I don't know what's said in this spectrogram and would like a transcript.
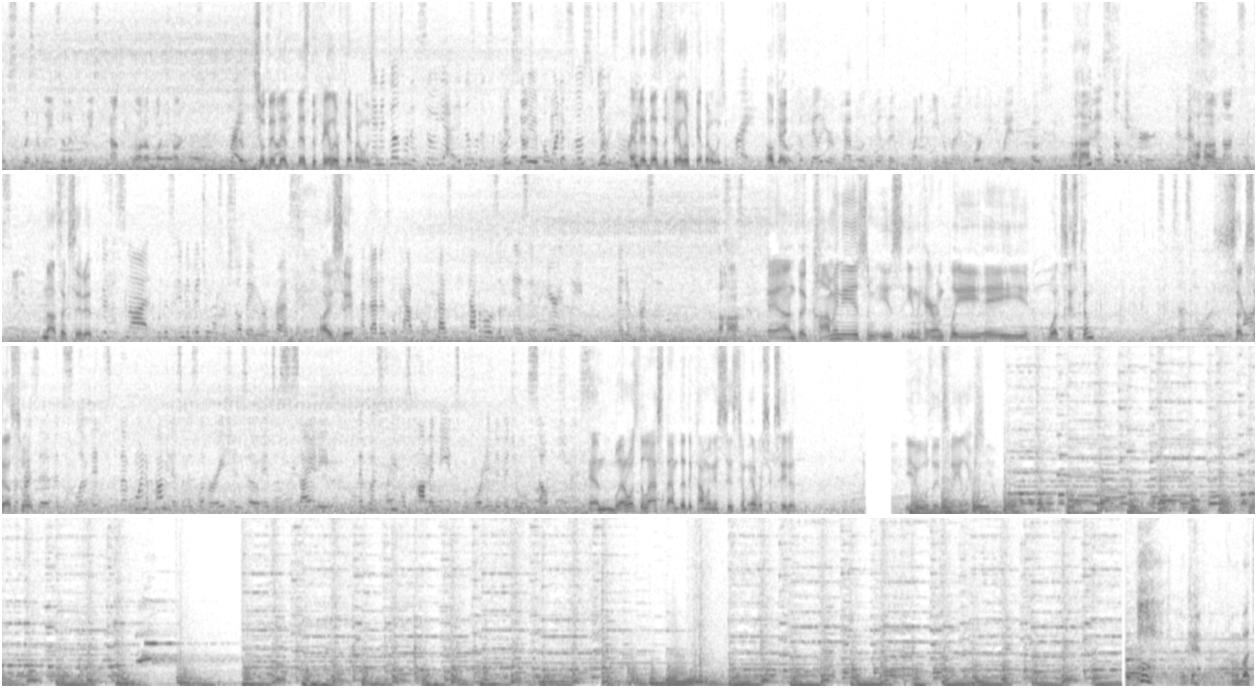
explicitly so that police cannot be brought up on charges. Right. So that, that that's the failure of capitalism, And it does what it's so yeah, it does what it's supposed to do, it- but it what does- it's supposed to do right. isn't right. and that, that's the failure of capitalism. right. Okay. No, the failure of capitalism is that when it, even when it's working the way it's supposed to, Uh-huh. People still get hurt, and it's that's still not succeeding. Not succeeded. because it's not because individuals are still being repressed, I see. and that is what capital capitalism is inherently an oppressive Uh-huh. system. And the communism is inherently a what system? Successful and Successful. not repressive. It's li- it's the point of communism is liberation. So it's a society that puts people's common needs before individual selfishness. And when was the last time that the communist system ever succeeded? It was its failures.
